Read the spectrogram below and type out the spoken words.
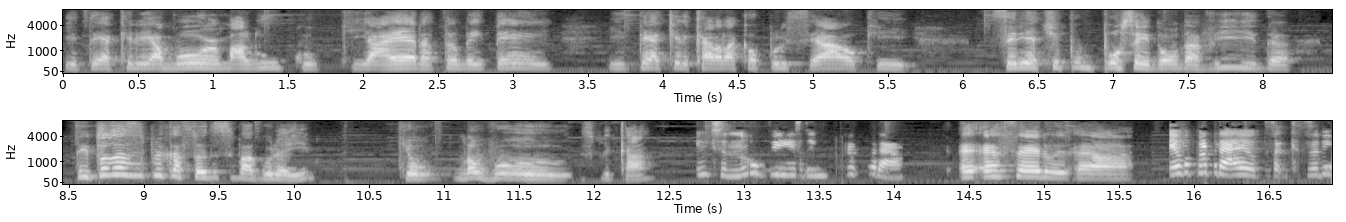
e tem aquele amor maluco que a Era também tem, e tem aquele cara lá que é o policial, que seria tipo um Poseidon da vida. Tem todas as explicações desse bagulho aí, que eu não vou explicar. Gente, não vi isso, tem que procurar. É, é sério, é a- Eu vou procurar, eu quero saber.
